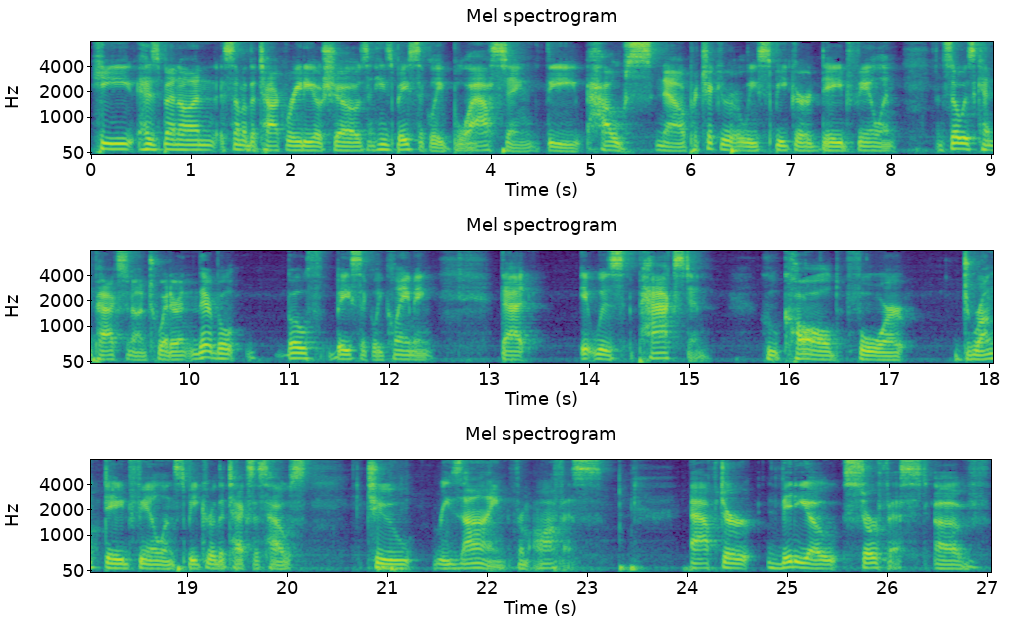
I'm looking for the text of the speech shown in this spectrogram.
he has been on some of the talk radio shows and he's basically blasting the House now, particularly Speaker Dade Phelan. And so is Ken Paxton on Twitter. And they're both, both basically claiming that it was Paxton who called for drunk Dade Phelan, Speaker of the Texas House, to resign from office after video surfaced of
